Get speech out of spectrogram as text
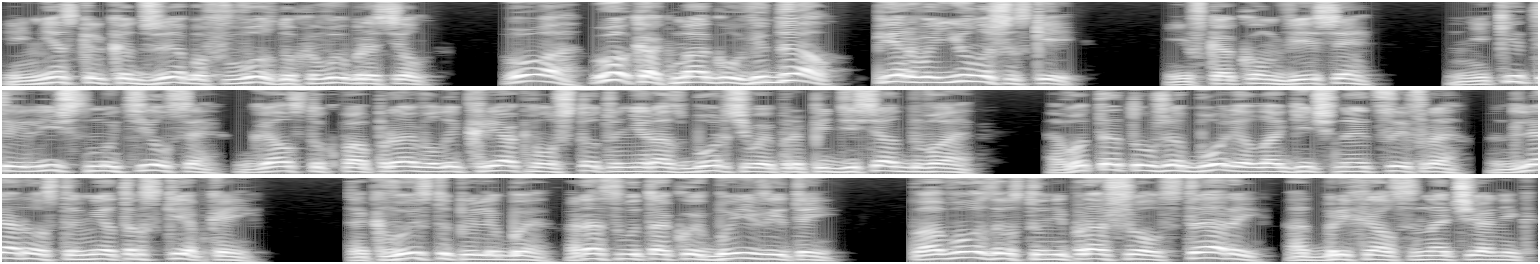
и несколько джебов в воздух выбросил. «О, о, как могу, видал? Первый юношеский!» «И в каком весе?» Никита Ильич смутился, галстук поправил и крякнул что-то неразборчивое про 52. А вот это уже более логичная цифра для роста метр с кепкой. Так выступили бы, раз вы такой боевитый. По возрасту не прошел, старый, отбрехался начальник.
